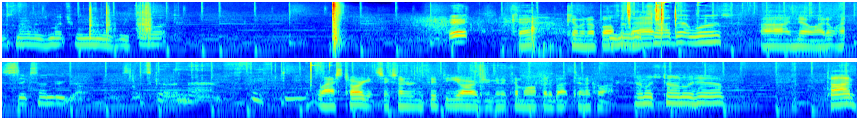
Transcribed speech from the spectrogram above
it's not as much wind as we thought. Hit. Okay, coming up off you know of what that. side that was? Uh, no, I don't have 600 yards. Let's go to 950. last target, 650 yards. You're going to come off at about 10 o'clock. How much time do we have? Time?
